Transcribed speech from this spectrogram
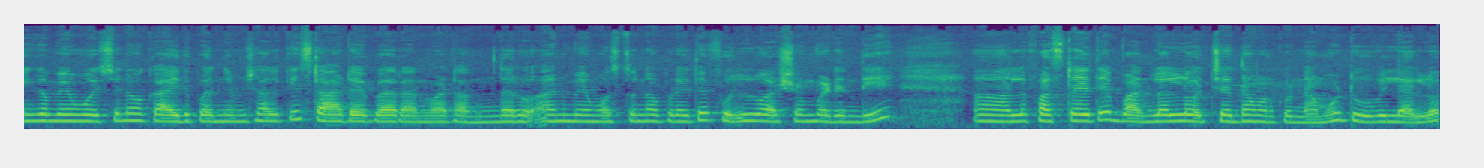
ఇంకా మేము వచ్చిన ఒక ఐదు పది నిమిషాలకి స్టార్ట్ అయిపోయారు అనమాట అందరూ. అండ్ మేము వస్తున్నప్పుడు అయితే ఫుల్ వర్షం పడింది. ఫస్ట్ అయితే బండ్లల్లో వచ్చేద్దాం అనుకున్నాము టూ వీలర్లో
